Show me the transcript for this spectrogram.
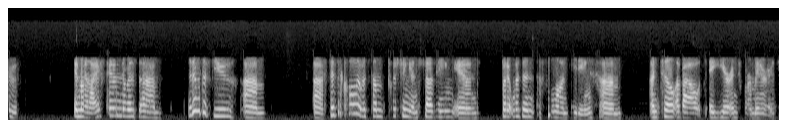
truth in my life, and there was um, there was a few um, uh, physical. It was some pushing and shoving, and but it wasn't a full on beating um, until about a year into our marriage.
